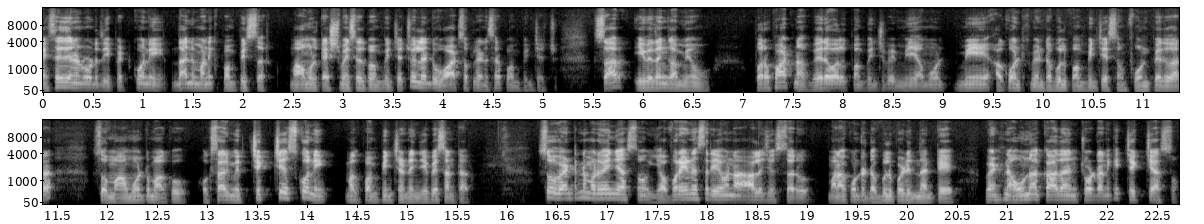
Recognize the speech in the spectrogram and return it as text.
మెసేజ్ అనేటువంటిది పెట్టుకొని దాన్ని మనకి పంపిస్తారు. మామూలు టెక్స్ట్ మెసేజ్ పంపించవచ్చు లేదంటే వాట్సాప్లో అయినా సరే పంపించవచ్చు సార్ ఈ విధంగా మేము పొరపాటున వేరే వాళ్ళకి పంపించిపోయి మీ అమౌంట్ మీ అకౌంట్కి మేము డబ్బులు పంపించేసాం ఫోన్పే ద్వారా. సో మా అమౌంట్ మాకు ఒకసారి మీరు చెక్ చేసుకొని మాకు పంపించండి అని చెప్పేసి అంటారు. సో వెంటనే మనం ఏం చేస్తాం? ఎవరైనా సరే ఏమైనా ఆలోచిస్తారు? మన అకౌంట్లో డబ్బులు పడిందంటే వెంటనే అవునా కాదా అని చూడడానికి చెక్ చేస్తాం.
